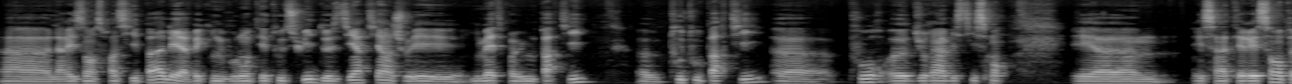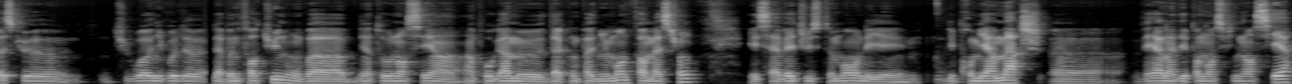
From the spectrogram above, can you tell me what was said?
la résidence principale et avec une volonté tout de suite de se dire tiens je vais y mettre une partie euh, tout ou partie euh, pour euh, du réinvestissement. Et, c'est intéressant parce que tu vois, au niveau de la bonne fortune, on va bientôt lancer un, programme d'accompagnement, de formation, et ça va être justement les, les premières marches vers l'indépendance financière.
